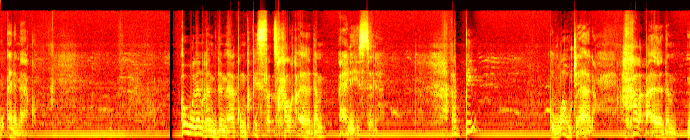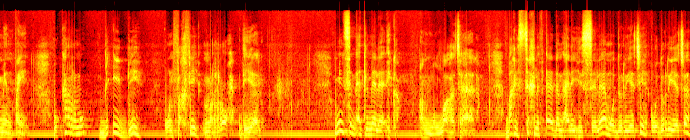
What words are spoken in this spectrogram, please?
وأنا معكم. اولا غنبدأ معكم بقصة خلق آدم عليه السلام. ربي الله تعالى خلق آدم من طين وكرمه بإيديه ونفخ فيه من الروح ديالو. من سمعت الملائكة. أن الله تعالى باغي يستخلف آدم عليه السلام وذريته وذريته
